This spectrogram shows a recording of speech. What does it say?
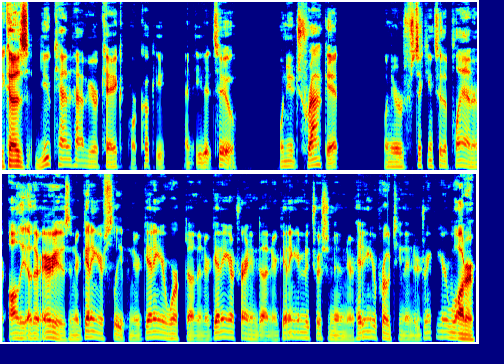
because you can have your cake or cookie and eat it too. When you track it, when you're sticking to the plan and all the other areas and you're getting your sleep and you're getting your work done and you're getting your training done, you're getting your nutrition in, and you're hitting your protein and you're drinking your water,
